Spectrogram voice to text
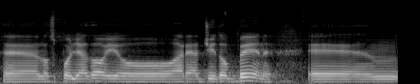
eh, lo spogliatoio ha reagito bene, eh,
